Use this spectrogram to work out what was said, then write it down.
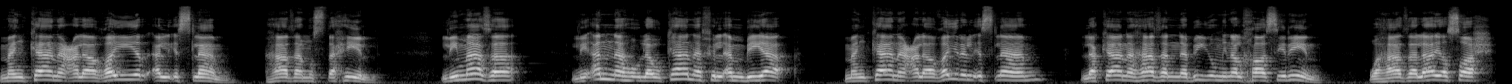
من كان على غير الإسلام. هذا مستحيل. لماذا؟ لأنه لو كان في الأنبياء من كان على غير الإسلام لكان هذا النبي من الخاسرين وهذا لا يصح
